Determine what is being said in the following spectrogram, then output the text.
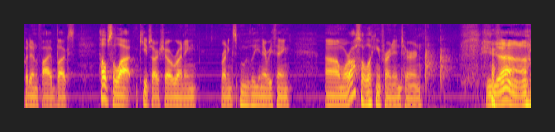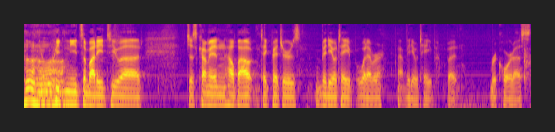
put in five bucks, helps a lot, keeps our show running running smoothly and everything. Um, we're also looking for an intern. Yeah. we need somebody to uh, just come in and help out, take pictures, videotape, whatever, not videotape, but record us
